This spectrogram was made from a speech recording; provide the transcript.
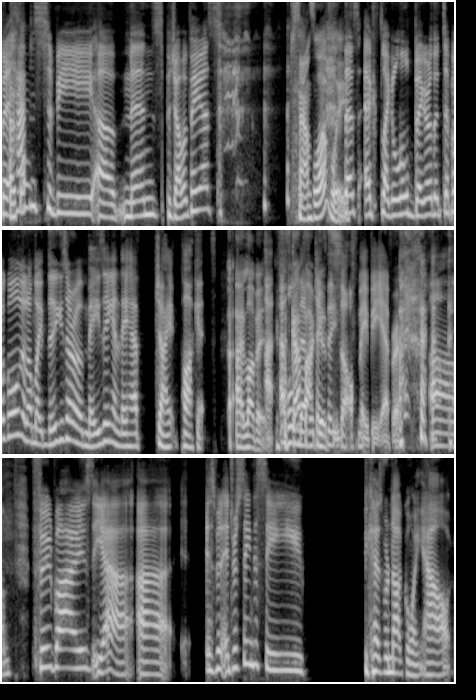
but it Okay. happens to be uh, men's pajama pants. Sounds lovely. That's ex- like a little bigger than typical, and I'm like, these are amazing, and they have giant pockets. I love it. I, I will never take these off, maybe ever. um, food wise, yeah, uh, it's been interesting to see because we're not going out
